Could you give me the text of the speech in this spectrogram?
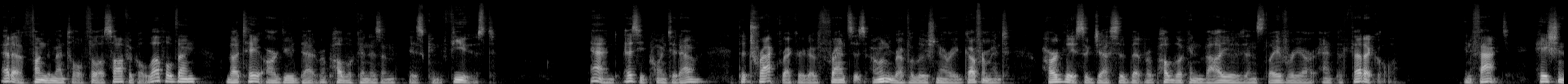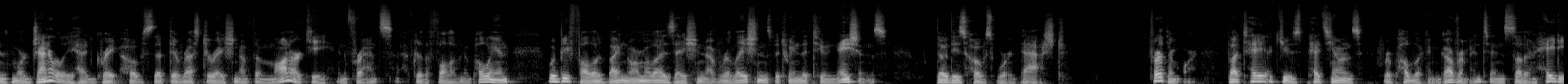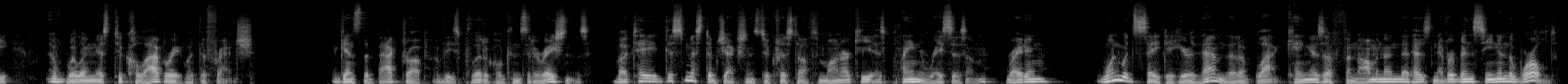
At a fundamental philosophical level, then, Vastey argued that republicanism is confused. And, as he pointed out, the track record of France's own revolutionary government hardly suggested that republican values and slavery are antithetical. In fact, Haitians more generally had great hopes that the restoration of the monarchy in France after the fall of Napoleon would be followed by normalization of relations between the two nations, though these hopes were dashed. Furthermore, Vastey accused Pétion's republican government in southern Haiti of willingness to collaborate with the French. Against the backdrop of these political considerations, Vastey dismissed objections to Christophe's monarchy as plain racism, writing, One would say to hear them that a black king is a phenomenon that has never been seen in the world.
